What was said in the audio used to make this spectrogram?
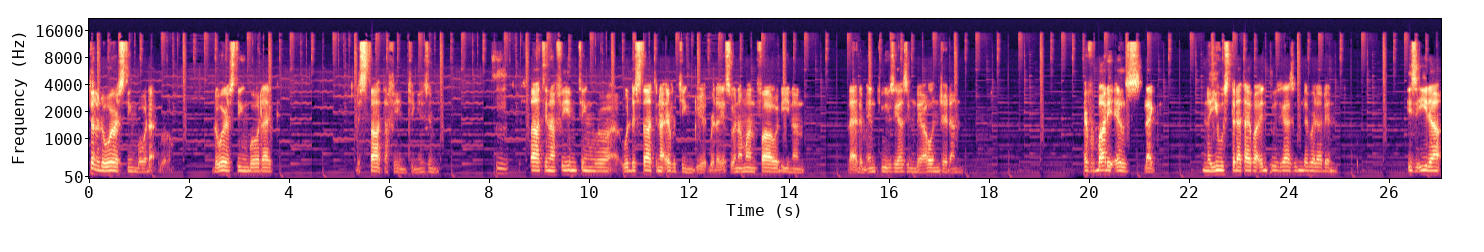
tell you the worst thing about that, bro. The worst thing about like the start of him thing, you see me? Mm. starting a film thing, bro. With the starting of everything great, brother. Yes, when a man forward in and like them enthusiasm, they're hundred and everybody else like not used to that type of enthusiasm, there, brother. Then is either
